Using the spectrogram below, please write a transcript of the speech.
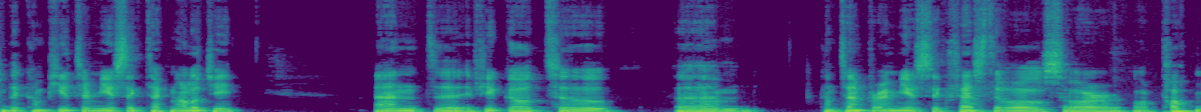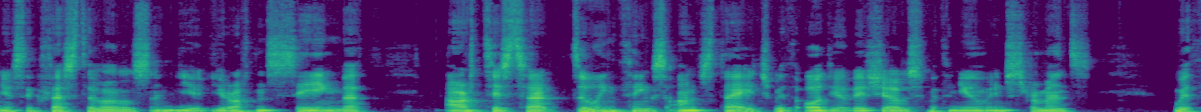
the computer music technology. And uh, if you go to um, contemporary music festivals or or pop music festivals, and you, you're often seeing that artists are doing things on stage with audio visuals, with new instruments, with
